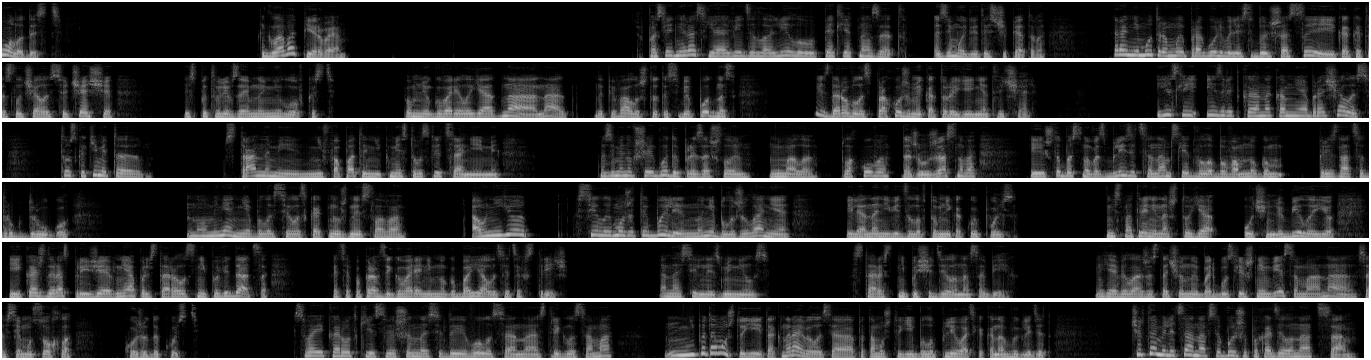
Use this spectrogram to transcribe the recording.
Молодость. Глава первая. В последний раз я видела Лилу пять лет назад, зимой 2005-го. Ранним утром мы прогуливались вдоль шоссе, и, как это случалось все чаще, испытывали взаимную неловкость. Помню, говорила я одна, а она напевала что-то себе под нос и здоровалась с прохожими, которые ей не отвечали. Если изредка она ко мне обращалась, то с какими-то странными ни в попаты, ни к месту восклицаниями. За минувшие годы произошло немало плохого, даже ужасного, и чтобы снова сблизиться, нам следовало бы во многом признаться друг другу. Но у меня не было сил искать нужные слова. А у нее силы, может, и были, но не было желания, или она не видела в том никакой пользы. Несмотря ни на что, я очень любила ее, и каждый раз, приезжая в Неаполь, старалась с ней повидаться — хотя, по правде говоря, немного боялась этих встреч. Она сильно изменилась. Старость не пощадила нас обеих. Я вела ожесточенную борьбу с лишним весом, а она совсем усохла, кожа до кости. Свои короткие, совершенно седые волосы она остригла сама, не потому, что ей так нравилось, а потому, что ей было плевать, как она выглядит. Чертами лица она все больше походила на отца.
